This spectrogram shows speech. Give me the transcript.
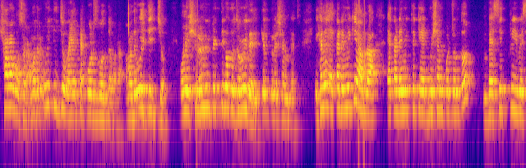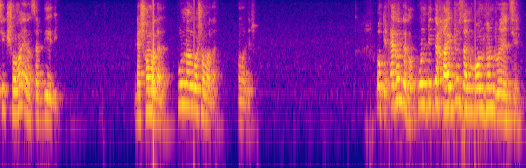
সারা বছর। আমাদের ঐতিহ্যবাহী একটা কোর্স বলতে পারা। আমাদের ঐতিহ্য। অনুশীলনের ব্যক্তিগত জমিদারি ক্যালকুলেশন ব্যাচ এখানে একাডেমিকে আমরা একাডেমিক থেকে অ্যাডমিশন পর্যন্ত বেসিক প্রি বেসিক সহ অ্যান্সার দিয়ে দিই। এটা সমাধান, পূর্ণাঙ্গ সমাধান আমাদের। ওকে এখন দেখো, কোনটিতে হাইড্রোজেন বন্ধন রয়েছে?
